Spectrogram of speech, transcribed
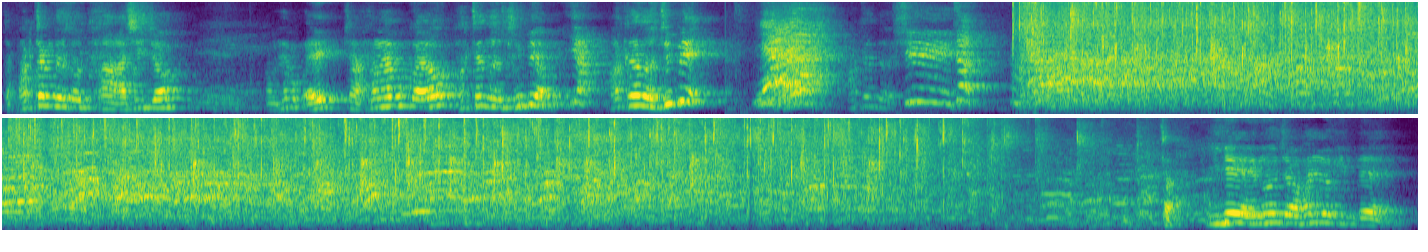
자, 박장대소 다 아시죠? 한번 해볼, 에이, 자, 한번 해볼까요? 박장대소 준비하고, 야! 박장대소 준비! 야! 박장대소 시작! 자, 이게 에너지와 활력인데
